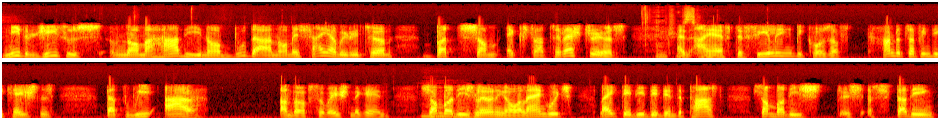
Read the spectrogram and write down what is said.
Neither Jesus, nor Mahdi, nor Buddha, nor Messiah will return, but some extraterrestrials. And I have the feeling, because of hundreds of indications, that we are under observation again. Hmm. Somebody is learning our language like they did it in the past. Somebody is is studying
